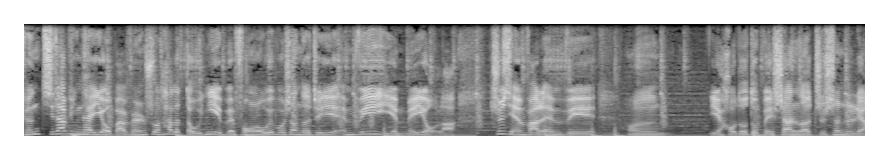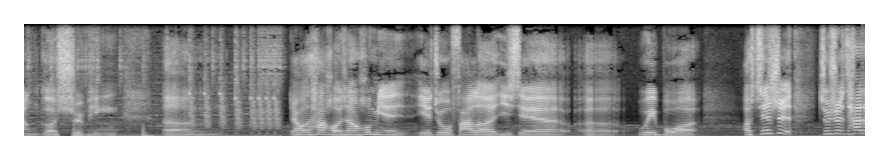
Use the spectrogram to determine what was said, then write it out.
可能其他平台也有吧，反正说他的抖音也被封了，微博上的这些 MV 也没有了，之前发的 MV 好像也好多都被删了，只剩了两个视频，嗯、然后他好像后面也就发了一些呃微博，哦，先是就是他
